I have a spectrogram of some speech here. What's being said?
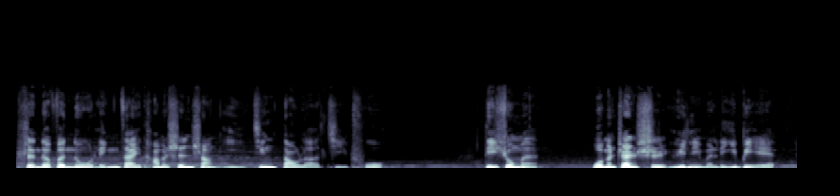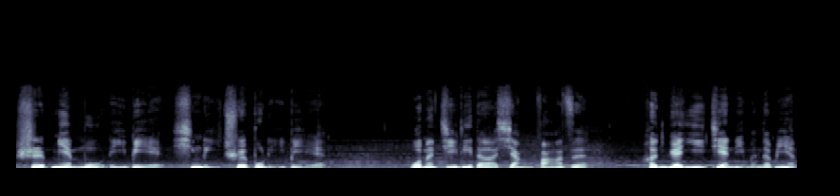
神的愤怒临在他们身上，已经到了极处。弟兄们，我们暂时与你们离别，是面目离别，心里却不离别。我们极力的想法子，很愿意见你们的面，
